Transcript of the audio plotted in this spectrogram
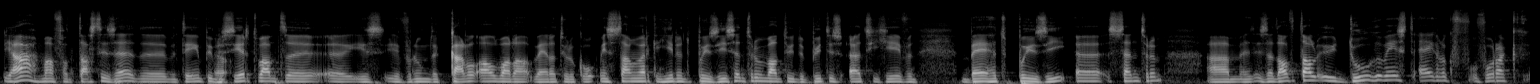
ja, maar fantastisch, hè? De, meteen gepubliceerd. Want eh, eh, je, je vernoemde Karel al, waar dat wij natuurlijk ook mee samenwerken hier in het Poëziecentrum. Want uw debuut is uitgegeven bij het Poëziecentrum. Ehm, is dat altijd al uw doel geweest, eigenlijk, vo- voor ik...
